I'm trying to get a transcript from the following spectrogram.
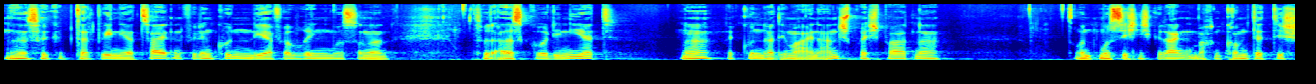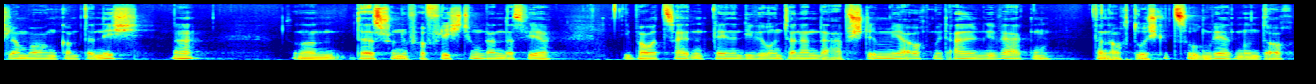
Ne, Es gibt halt weniger Zeiten für den Kunden, die er verbringen muss, sondern es wird alles koordiniert. Ne? Der Kunde hat immer einen Ansprechpartner und muss sich nicht Gedanken machen, kommt der Tischler morgen, kommt er nicht. Ne? Sondern da ist schon eine Verpflichtung dann, dass wir die Bauzeitenpläne, die wir untereinander abstimmen, ja auch mit allen Gewerken dann auch durchgezogen werden. Und auch,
